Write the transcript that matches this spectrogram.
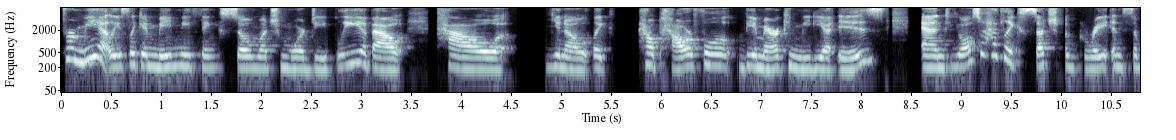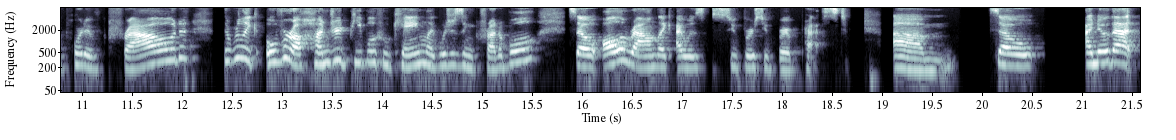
for me at least, like it made me think so much more deeply about how you know like how powerful the American media is. And you also had like such a great and supportive crowd. There were like over a hundred people who came, like which is incredible. So all around, like I was super, super impressed. Um, so I know that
